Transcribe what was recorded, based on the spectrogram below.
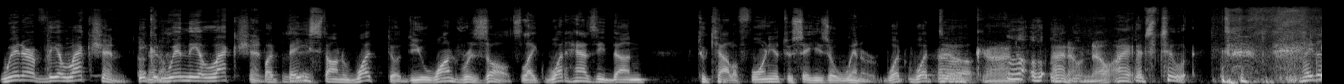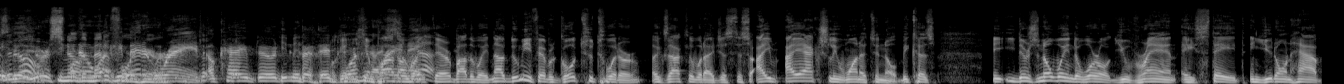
Winner of the election. He could win the election. But based on what though? Do you want results? Like what has he done to California to say he's a winner? What what oh uh, God, I don't know. I, it's too. He doesn't Bill, know. you're a You know, the You know what? He metaphor made it rain. Okay, dude. He made it- The- it Okay, you wasn't can pause it raining. right there. By the way, now do me a favor. Go to Twitter. Exactly what I just did. So I I actually wanted to know because there's no way in the world you've ran a state and you don't have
